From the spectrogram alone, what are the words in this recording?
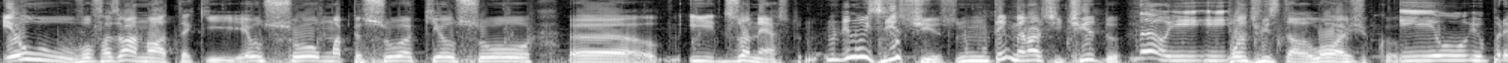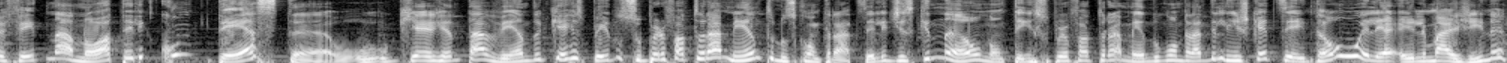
eu vou fazer uma nota aqui. Eu sou uma pessoa que eu sou uh, e desonesto. Não, não, existe isso, não tem o menor sentido. Não, e. Do ponto de vista lógico. E o, e o prefeito, na nota, ele contesta o, o, que a gente tá vendo que é a respeito do superfaturamento nos contratos. Ele diz que não, não tem superfaturamento no contrato de lixo. Quer dizer, então ele, ele imagina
